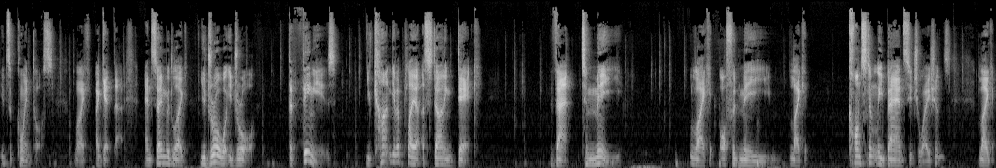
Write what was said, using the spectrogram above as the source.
It's a coin toss. Like I get that. And same with like you draw what you draw. The thing is, you can't give a player a starting deck that to me like offered me like constantly bad situations. Like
